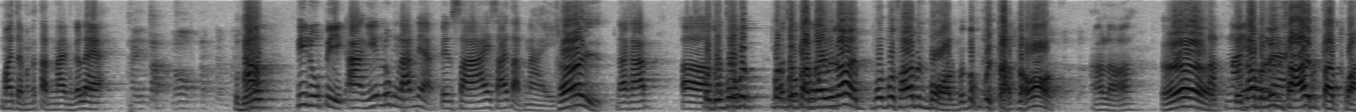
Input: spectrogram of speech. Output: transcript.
ไม่แต่มันก็ตัดในเหมือนกันแหละใครตัดนอกตัดกันปฐอ้าวมพี่ดูปีกอะอย่างนี้รุ่งรัตน์เนี่ยเป็นซ้ายซ้ายตัดในใช่นะครับเอ่อปฐมพงศ์มันมันปฐมันตัดในไม่ได้เพราะเพราะซ้ายมันบอดมันต้องไปตัดนอก เอาเหรอ เออ ตัดใน แต่ถ้ามันเล่นซ้ายมันตัดขวา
